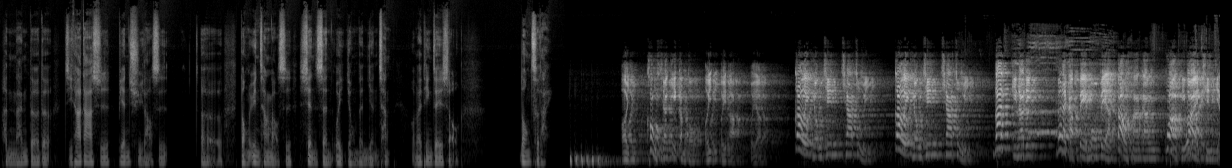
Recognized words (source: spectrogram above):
很难得的吉他大师、编曲老师，呃董运昌老师现身为永仁演唱。我们来听这一首《弄出来》。哎，抗声机监督，哎哎啊哎啊！各位乡亲请注意，各位乡亲请注意，咱今仔日要来甲爸母伯啊斗三工，挂伫我的亲情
